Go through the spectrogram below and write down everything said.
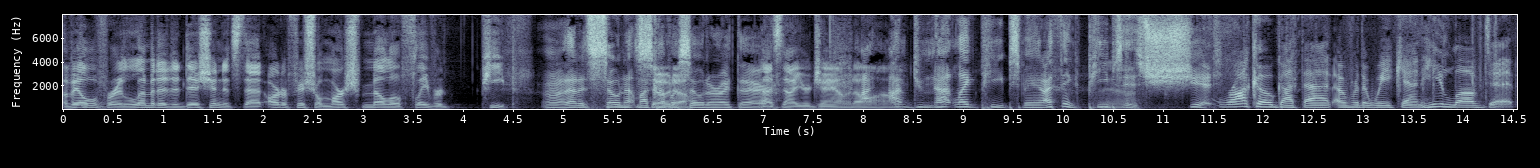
available for a limited edition. It's that artificial marshmallow flavored peep. oh, that is so not my cup of soda right there. That's not your jam at all, huh? I, I do not like Peeps, man. I think Peeps is shit. Rocco got that over the weekend. He loved it.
